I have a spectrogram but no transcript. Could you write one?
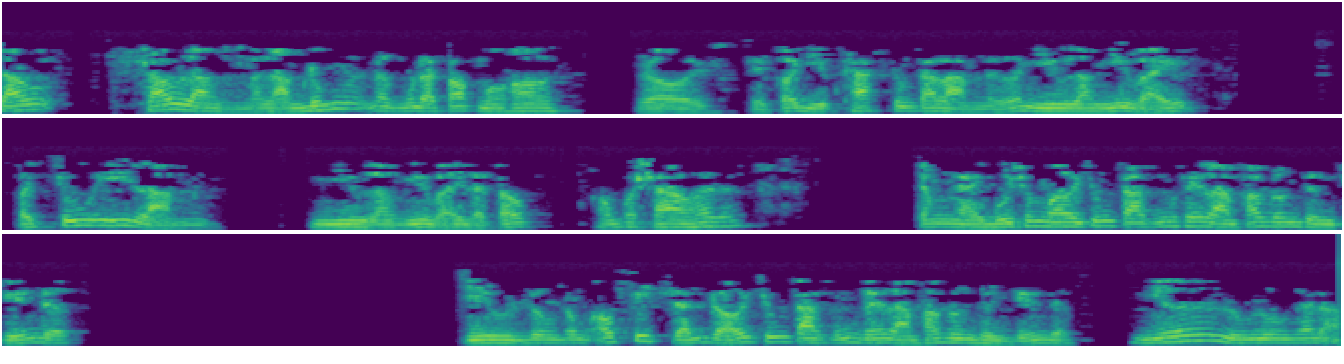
6, 6 lần mà làm đúng nó cũng đã toát mồ hôi. Rồi thì có dịp khác chúng ta làm nữa nhiều lần như vậy phải chú ý làm nhiều lần như vậy là tốt không có sao hết đó trong ngày buổi sớm mơ chúng ta cũng thể làm pháp luân thường chuyển được. Chiều luôn trong office rảnh rỗi chúng ta cũng thể làm pháp luân thường chuyển được. Nhớ luôn luôn cái đó,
